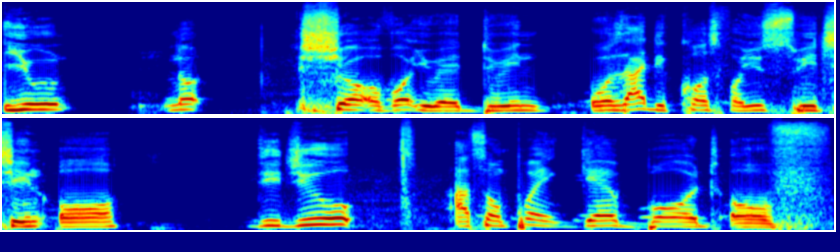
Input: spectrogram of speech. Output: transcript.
you not sure of what you were doing? Was that the cause for you switching, or did you at some point get bored of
